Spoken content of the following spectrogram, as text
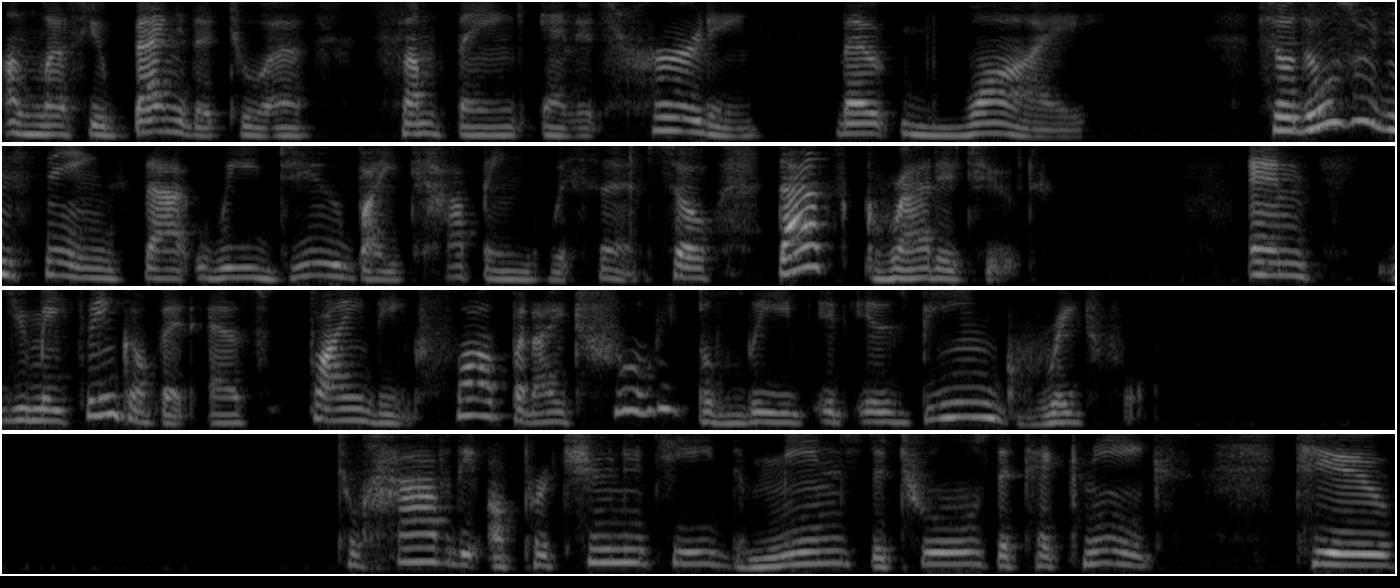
unless you banged it to a something and it's hurting but why? So those are the things that we do by tapping within. So that's gratitude. And you may think of it as finding fault, but I truly believe it is being grateful to have the opportunity, the means, the tools, the techniques to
